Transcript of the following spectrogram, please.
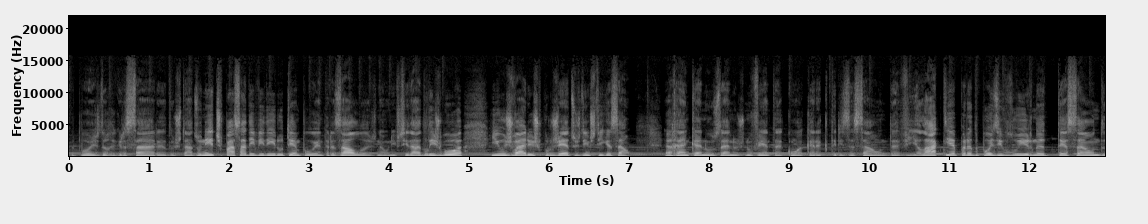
Depois de regressar dos Estados Unidos, passa a dividir o tempo entre as aulas na Universidade de Lisboa e os vários projetos de investigação. Arranca nos anos 90 com a caracterização da Via Láctea, para depois evoluir na detecção de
